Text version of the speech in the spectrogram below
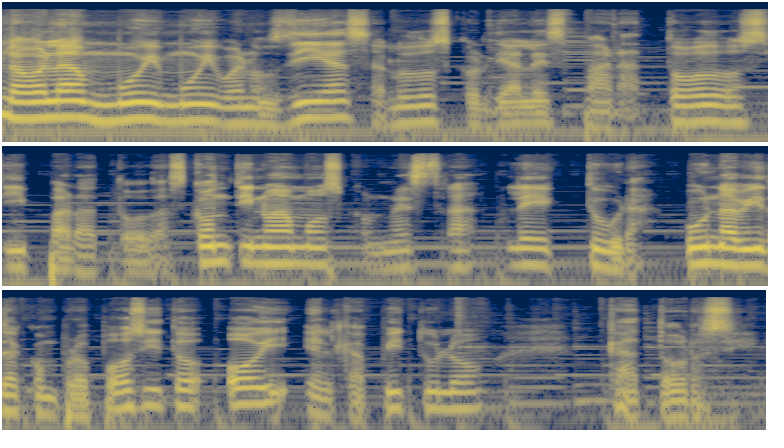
Hola, hola, muy, muy buenos días. Saludos cordiales para todos y para todas. Continuamos con nuestra lectura. Una vida con propósito. Hoy el capítulo 14.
